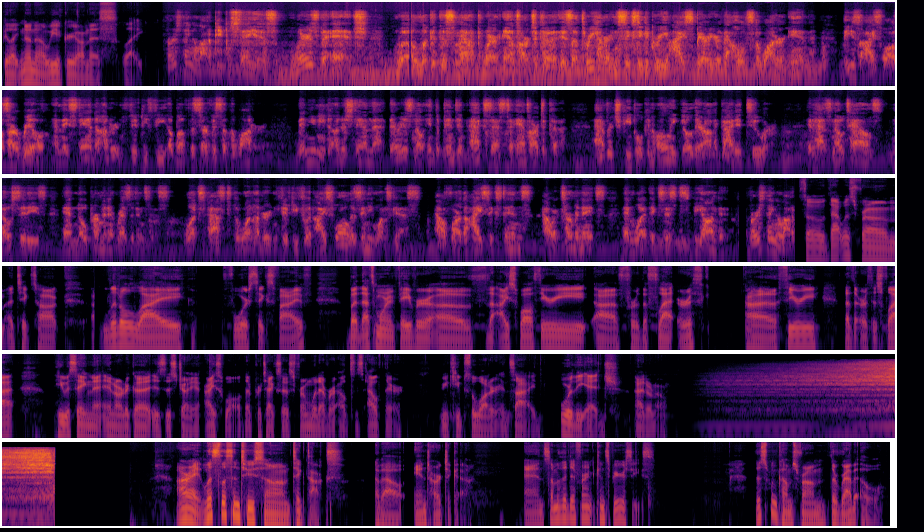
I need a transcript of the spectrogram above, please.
be like, no, no, we agree on this? Like, First thing a lot of people say is, where's the edge? Well, look at this map where Antarctica is a 360 degree ice barrier that holds the water in. These ice walls are real and they stand 150 feet above the surface of the water. Then you need to understand that there is no independent access to Antarctica. Average people can only go there on a guided tour. It has no towns, no cities, and no permanent residences. What's past the 150 foot ice wall is anyone's guess. How far the ice extends, how it terminates, and what exists beyond it. First thing a lot of. So that was from a TikTok Little Lie 465, but that's more in favor of the ice wall theory uh, for the flat Earth uh, theory that the Earth is flat. He was saying that Antarctica is this giant ice wall that protects us from whatever else is out there. It keeps the water inside or the edge. I don't know. All right, let's listen to some TikToks about Antarctica and some of the different conspiracies. This one comes from The Rabbit Hole.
